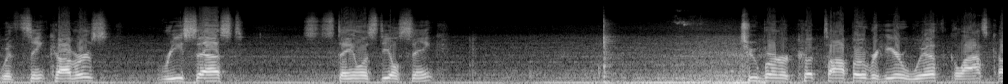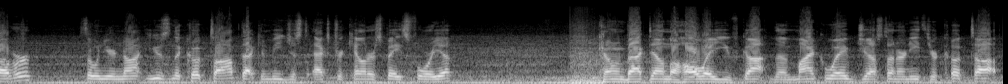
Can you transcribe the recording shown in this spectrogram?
with sink covers, recessed stainless steel sink. Two burner cooktop over here with glass cover. So when you're not using the cooktop, that can be just extra counter space for you. Coming back down the hallway, you've got the microwave just underneath your cooktop.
